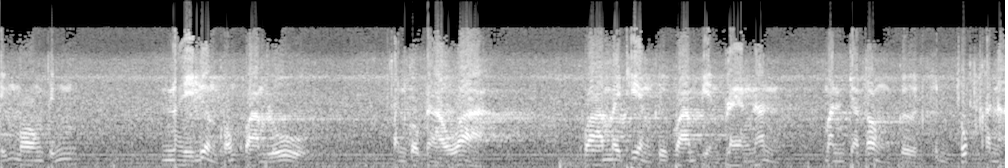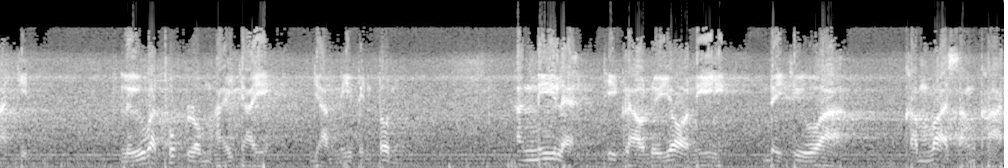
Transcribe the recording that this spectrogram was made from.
ถึงมองถึงในเรื่องของความรู้ ท่านก็กล่าวว่า ความไม่เที่ยงคือความเปลี่ยนแปลงนั้น มันจะต้องเกิดขึ้นทุกขณะจิต หรือว่าทุกลมหายใจอย่างนี้เป็นต้น อันนี้แหละที่กล่าวโดยย่อนี้ ได้ชื่อว่าคำว่าสังขาร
